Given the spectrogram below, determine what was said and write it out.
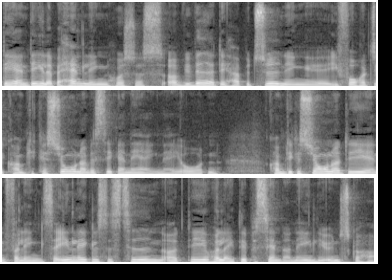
det er en del af behandlingen hos os, og vi ved, at det har betydning øh, i forhold til komplikationer, hvis ikke ernæringen er i orden. Komplikationer det er en forlængelse af indlæggelsestiden, og det er jo heller ikke det, patienterne egentlig ønsker her.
